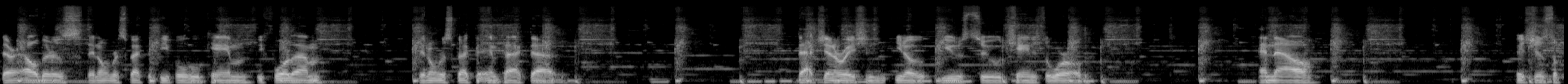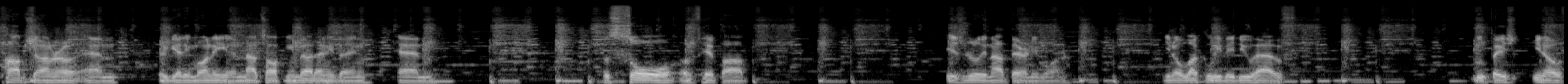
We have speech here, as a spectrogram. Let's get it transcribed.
their elders. They don't respect the people who came before them. They don't respect the impact that that generation, you know, used to change the world. And now it's just a pop genre and they're getting money and not talking about anything. And the soul of hip hop is really not there anymore. You know, luckily they do have Lupe, you know,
